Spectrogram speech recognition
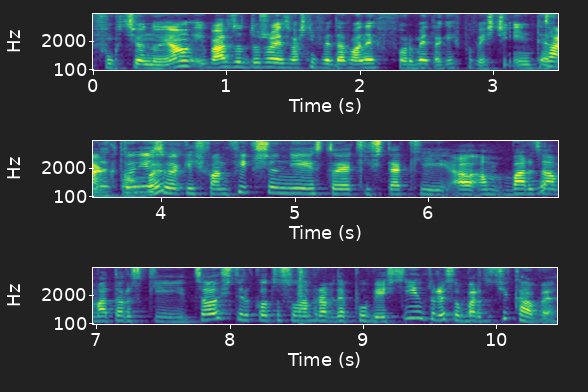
funkcjonują i bardzo dużo jest właśnie wydawanych w formie takich powieści Tak, internetowych. to nie są jakieś fanfiction, nie jest to jakiś taki a, a, bardzo amatorski coś, tylko to są naprawdę powieści, niektóre są bardzo ciekawe.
